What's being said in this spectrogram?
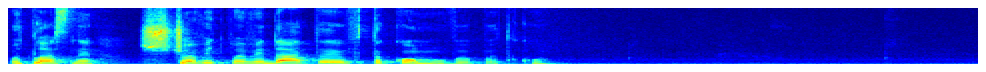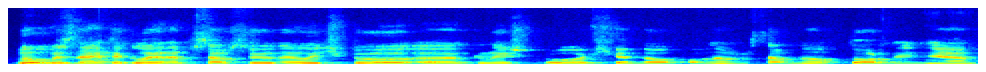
От, власне, що відповідати в такому випадку? Ну, ви знаєте, коли я написав свою невеличку е, книжку ще до повномасштабного вторгнення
